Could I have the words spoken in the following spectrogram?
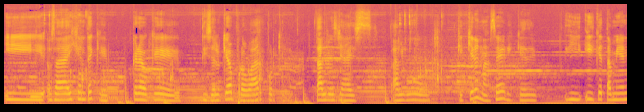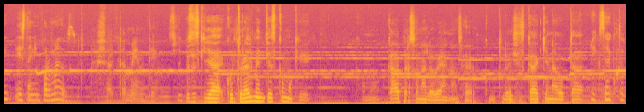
Y, o sea, hay gente que creo que dice, lo quiero probar porque tal vez ya es algo que quieren hacer y que, y, y que también están informados. Exactamente. Sí, pues es que ya culturalmente es como que como cada persona lo vea, ¿no? O sea, como tú lo dices, cada quien adopta Exacto.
